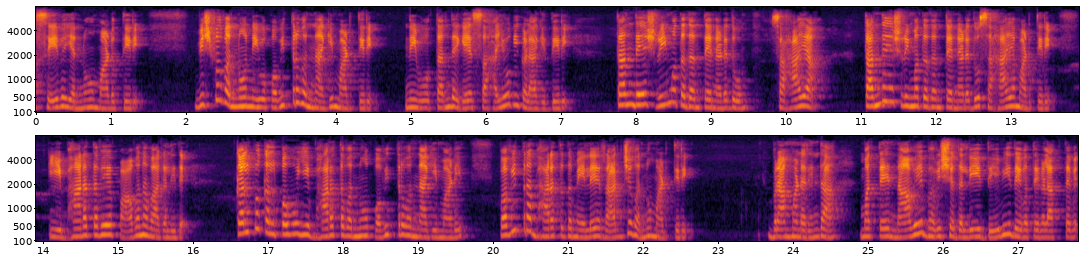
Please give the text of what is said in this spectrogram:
ಸೇವೆಯನ್ನು ಮಾಡುತ್ತೀರಿ. ವಿಶ್ವವನ್ನು ನೀವು ಪವಿತ್ರವನ್ನಾಗಿ ಮಾಡ್ತೀರಿ. ನೀವು ತಂದೆಗೆ ಸಹಯೋಗಿಗಳಾಗಿದ್ದೀರಿ. ತಂದೆ ಶ್ರೀಮತದಂತೆ ನಡೆದು ಸಹಾಯ ತಂದೆಯ ಶ್ರೀಮತದಂತೆ ನಡೆದು ಸಹಾಯ ಮಾಡ್ತೀರಿ ಈ ಭಾರತವೇ ಪಾವನವಾಗಲಿದೆ. ಕಲ್ಪಕಲ್ಪವು ಈ ಭಾರತವನ್ನು ಪವಿತ್ರವನ್ನಾಗಿ ಮಾಡಿ, ಪವಿತ್ರ ಭಾರತದ ಮೇಲೆ ರಾಜ್ಯವನ್ನು ಮಾಡ್ತೀರಿ. ಬ್ರಾಹ್ಮಣರಿಂದ ಮತ್ತೆ ನಾವೇ ಭವಿಷ್ಯದಲ್ಲಿ ದೇವಿ ದೇವತೆಗಳಾಗ್ತೇವೆ.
